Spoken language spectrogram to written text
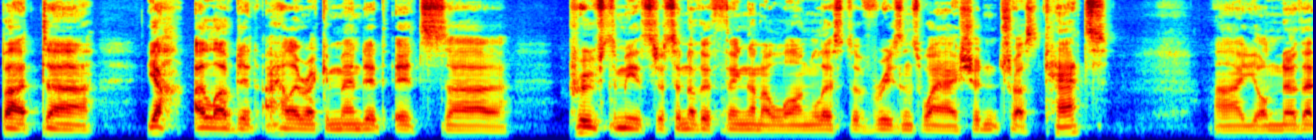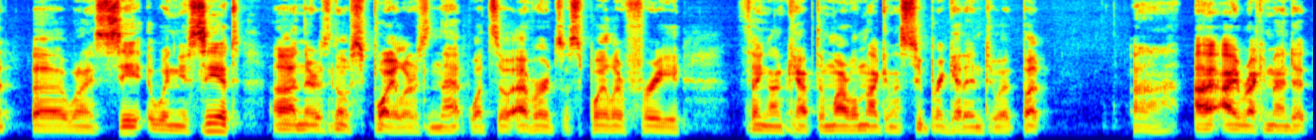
But uh, yeah, I loved it. I highly recommend it. It's uh, proves to me it's just another thing on a long list of reasons why I shouldn't trust cats. Uh, you'll know that uh, when I see when you see it, uh, and there's no spoilers in that whatsoever. It's a spoiler-free thing on Captain Marvel. I'm not going to super get into it, but uh, I, I, recommend it.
